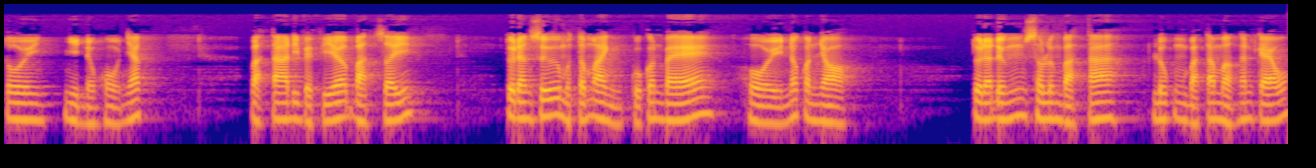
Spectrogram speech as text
Tôi nhìn đồng hồ nhắc. Bà ta đi về phía bàn giấy. Tôi đang giữ một tấm ảnh của con bé Hồi nó còn nhỏ. Tôi đã đứng sau lưng bà ta. Lúc bà ta mở ngăn kéo.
